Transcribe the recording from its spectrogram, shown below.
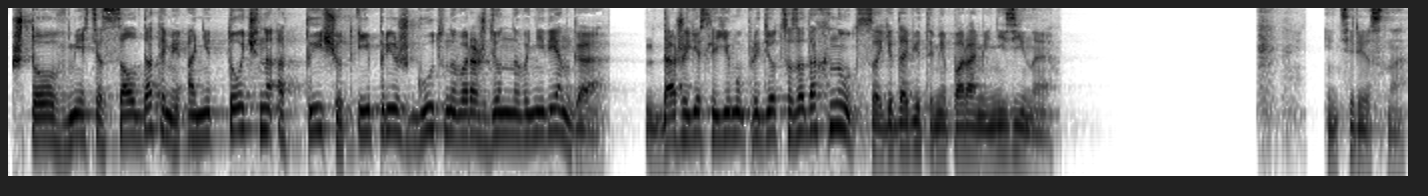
что вместе с солдатами они точно отыщут и прижгут новорожденного Невенга, даже если ему придется задохнуться ядовитыми парами низины. Интересно,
